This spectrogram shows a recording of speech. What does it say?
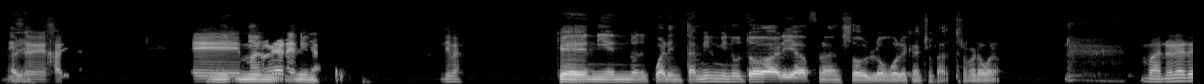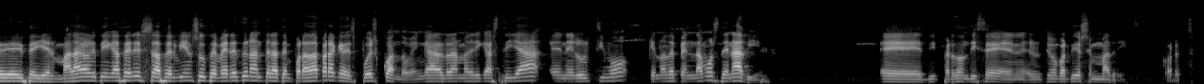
dice Javi. Manuel Heredia. Dime. que ni en 40.000 minutos haría Fran Sol los goles que ha hecho Castro, pero bueno. Manuel Heredia dice, y el Málaga lo que tiene que hacer es hacer bien sus deberes durante la temporada para que después, cuando venga el Real Madrid-Castilla, en el último, que no dependamos de nadie. Eh, di- perdón, dice, en el último partido es en Madrid. Correcto.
